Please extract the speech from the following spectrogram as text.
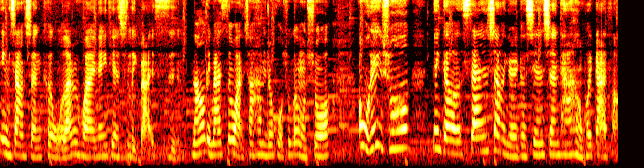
印象深刻。我蓝屿回来那一天是礼拜四，然后礼拜四晚上他们就火速跟我说：“哦，我跟你说，那个山上有一个先生，他很会盖房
